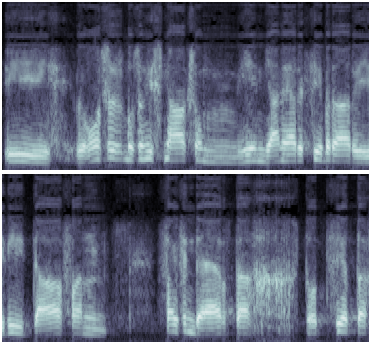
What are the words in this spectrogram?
Die ons is mos nie snaaks om hier in Januarie, Februarie hierdie dae van 35 tot 40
